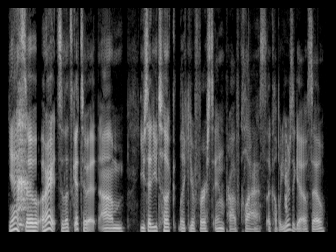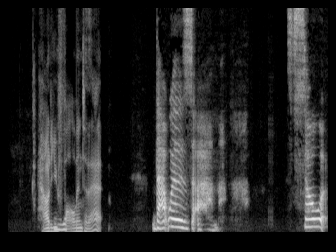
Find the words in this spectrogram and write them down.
Yeah, so all right, so let's get to it. Um you said you took like your first improv class a couple years ago. So how do you Yeah. fall into that? that was um, so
